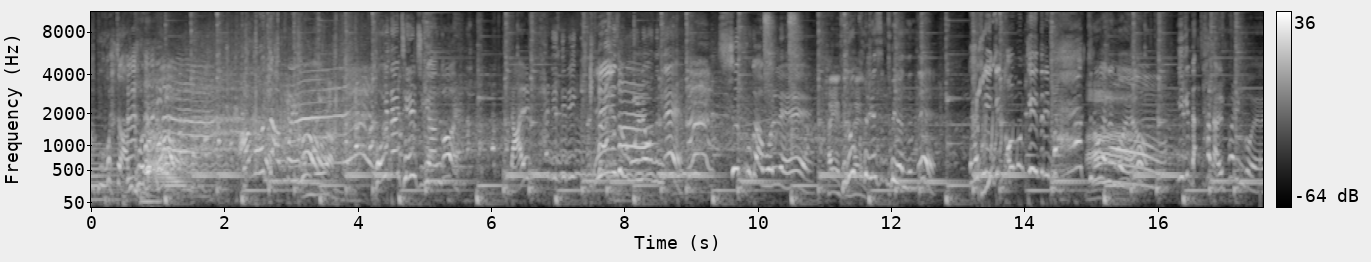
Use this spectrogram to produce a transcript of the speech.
아무것도 안 보여요. 아무것도 안 보이고 거기다 제일 중요한 건 날파리들이 계속 몰려오는데 스프가 원래 하얘, 브로콜리 스프였는데 나중에 이게 검은 깨들이 막 들어가는 거예요. 이게 나- 다 날파리인 거예요.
